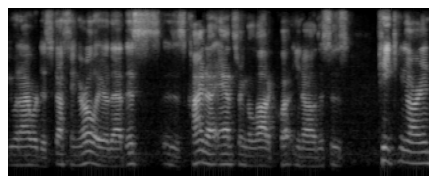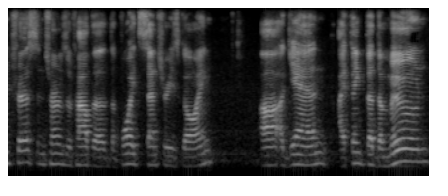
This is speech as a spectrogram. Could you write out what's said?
you and I were discussing earlier, that this is kind of answering a lot of que- you know, this is piquing our interest in terms of how the the Void Century is going. Uh, again, I think that the moon,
